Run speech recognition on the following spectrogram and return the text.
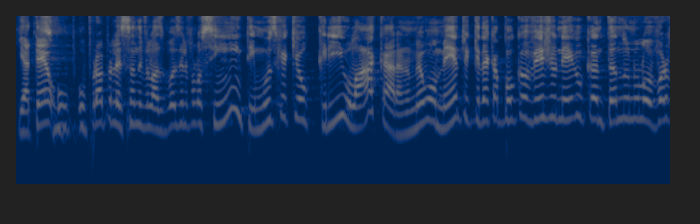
E até o, o, próprio Alessandro Vilas Boas, ele falou: sim, tem música que eu crio lá, cara, no meu momento, e que daqui a pouco eu vejo o nego cantando no louvor.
